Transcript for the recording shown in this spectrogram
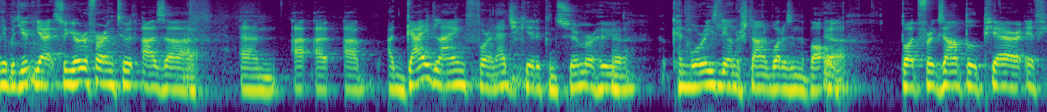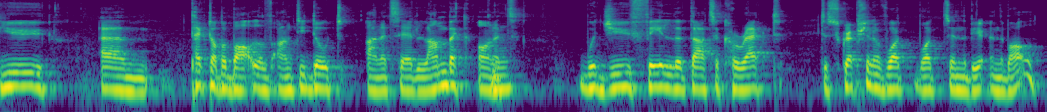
Yeah, but you're, yeah, so you're referring to it as a, um, a, a, a, a guideline for an educated consumer who Yeah. can more easily understand what is in the bottle. Yeah. But for example, Pierre, if you um, picked up a bottle of Antidoot and it said lambic on it, Mm-hmm. would you feel that that's a correct description of what, what's in the beer in the bottle?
